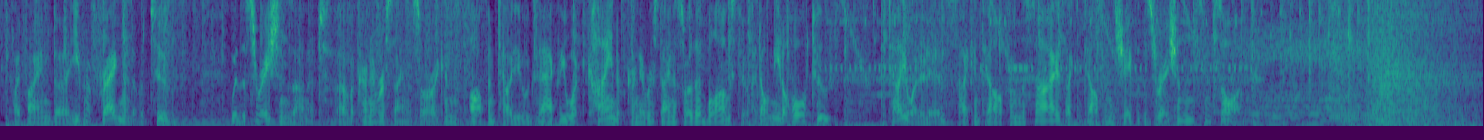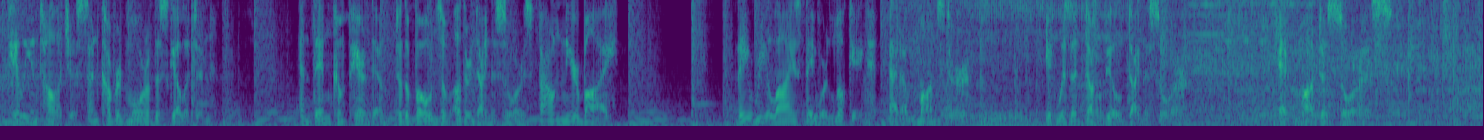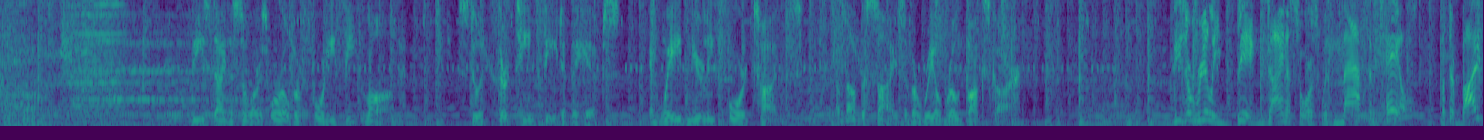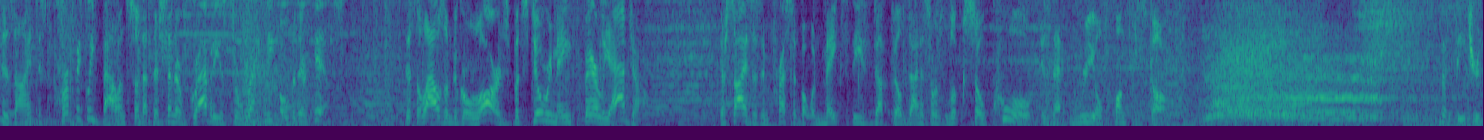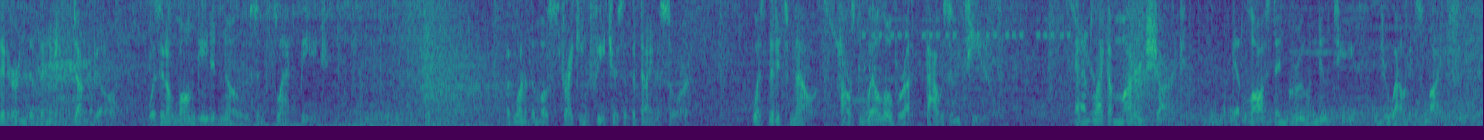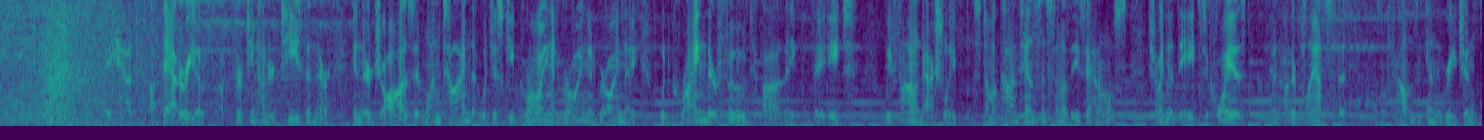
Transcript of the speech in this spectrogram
If I find uh, even a fragment of a tooth, with the serrations on it of a carnivorous dinosaur, I can often tell you exactly what kind of carnivorous dinosaur that belongs to. I don't need a whole tooth to tell you what it is. I can tell from the size, I can tell from the shape of the serrations, and so on. Paleontologists uncovered more of the skeleton and then compared them to the bones of other dinosaurs found nearby they realized they were looking at a monster. It was a duck-billed dinosaur, Edmontosaurus. These dinosaurs were over 40 feet long, stood 13 feet at the hips, and weighed nearly four tons, about the size of a railroad boxcar. These are really big dinosaurs with massive tails, but their body design is perfectly balanced so that their center of gravity is directly over their hips. This allows them to grow large but still remain fairly agile. Their size is impressive, but what makes these duck-billed dinosaurs look so cool is that real funky skull. The feature that earned them the name duckbill was an elongated nose and flat beak. But one of the most striking features of the dinosaur was that its mouth housed well over a thousand teeth. And like a modern shark, it lost and grew new teeth throughout its life. They had a battery of, of 1,300 teeth in their, in their jaws at one time that would just keep growing and growing and growing. They would grind their food. Uh, they, they ate, we found actually stomach contents in some of these animals, showing that they ate sequoias and other plants that were found in the region.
